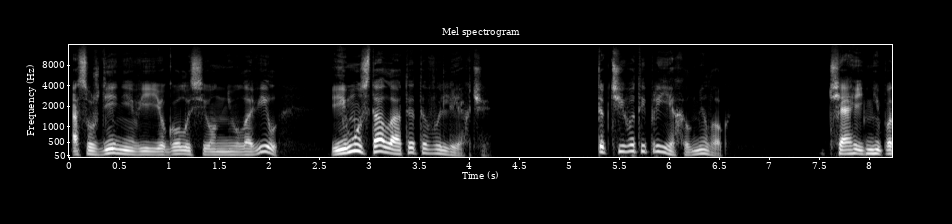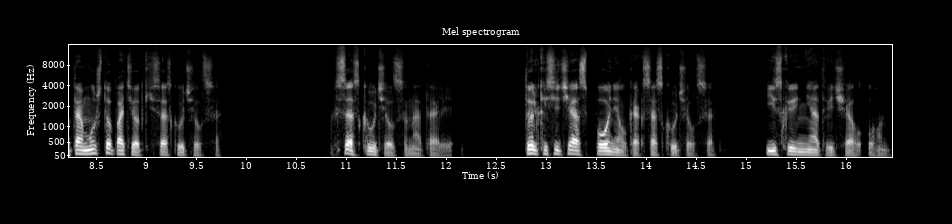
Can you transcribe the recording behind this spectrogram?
Осуждение в ее голосе он не уловил, и ему стало от этого легче. «Так чего ты приехал, милок? Чай не потому, что по тетке соскучился?» «Соскучился, Наталья. Только сейчас понял, как соскучился», — искренне отвечал он.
